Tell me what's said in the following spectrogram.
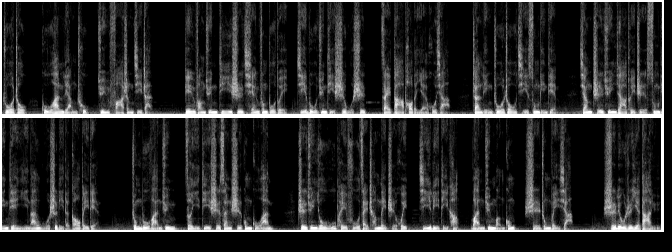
涿州、固安两处均发生激战。边防军第一师前锋部队及陆军第十五师在大炮的掩护下，占领涿州及松林店，将直军压退至松林店以南五十里的高碑店。中路皖军则以第十三师攻固安，直军由吴佩孚在城内指挥，极力抵抗。皖军猛攻始终未下。十六日夜大雨，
